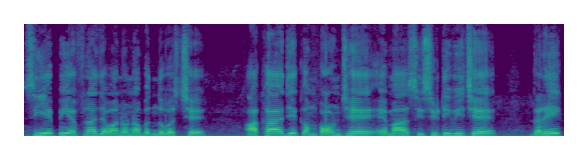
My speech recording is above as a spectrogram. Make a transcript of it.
સીએપીએફના જવાનોના બંદોબસ્ત છે. આખા જે કમ્પાઉન્ડ છે, એમાં સીસીટીવી છે. દરેક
